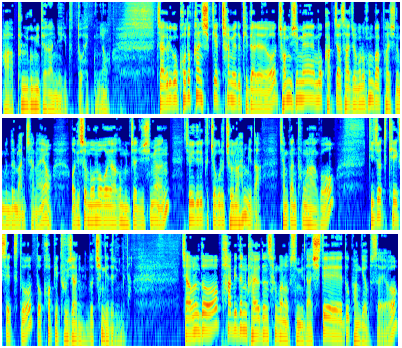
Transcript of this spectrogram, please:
아, 불금이 되라는 얘기도 또 했군요. 자, 그리고 고독한 식객 참여도 기다려요. 점심에 뭐 각자 사정으로 혼밥 하시는 분들 많잖아요. 어디서 뭐 먹어요 하고 문자 주시면 저희들이 그쪽으로 전화합니다. 잠깐 통화하고 디저트 케이크 세트도 또 커피 두 잔도 챙겨드립니다. 자, 오늘도 팝이든 가요든 상관없습니다. 시대에도 관계없어요.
